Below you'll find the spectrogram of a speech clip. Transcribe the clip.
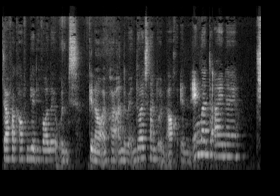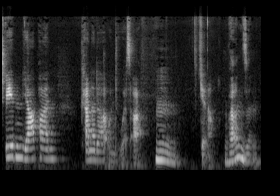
da verkaufen wir die Wolle und genau ein paar andere in Deutschland und auch in England eine, Schweden, Japan, Kanada und USA. Hm. Genau. Wahnsinn.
